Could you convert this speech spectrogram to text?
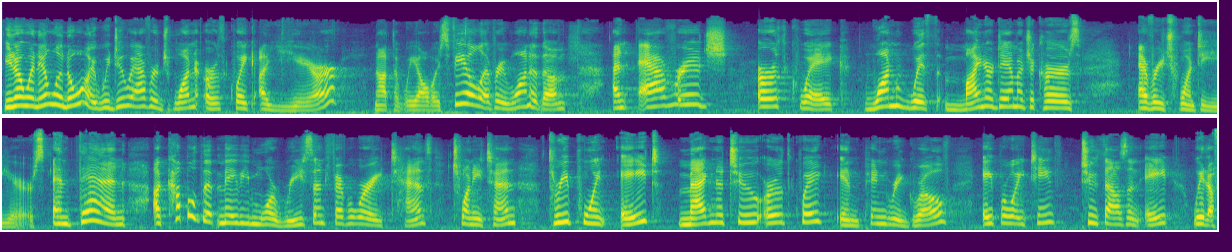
You know, in Illinois, we do average one earthquake a year. Not that we always feel every one of them. An average earthquake, one with minor damage occurs every 20 years. And then a couple that may be more recent, February 10th, 2010, 3.8 magnitude earthquake in Pingree Grove. April 18th, 2008, we had a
